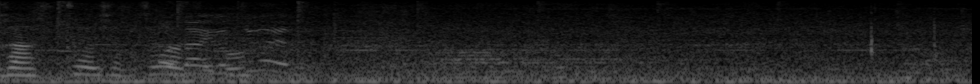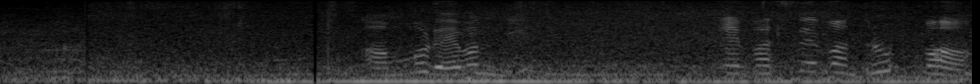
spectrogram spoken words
부산 스테이션 찍어주고. 아, 앞머리 에반디? 에바 세바 드롭바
